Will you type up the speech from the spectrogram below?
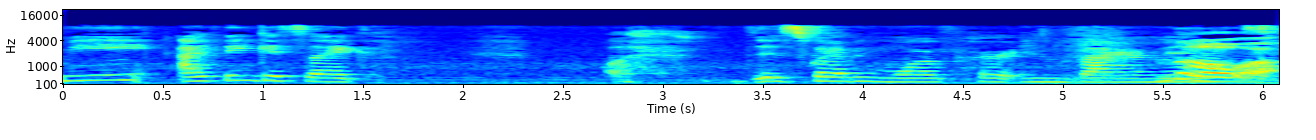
me, I think it's like uh, describing more of her environment. No, uh,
